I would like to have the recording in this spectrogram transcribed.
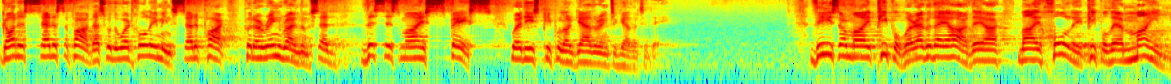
God has set us apart. That's what the word holy means set apart. Put a ring round them, said, This is my space where these people are gathering together today. These are my people, wherever they are. They are my holy people. They're mine.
